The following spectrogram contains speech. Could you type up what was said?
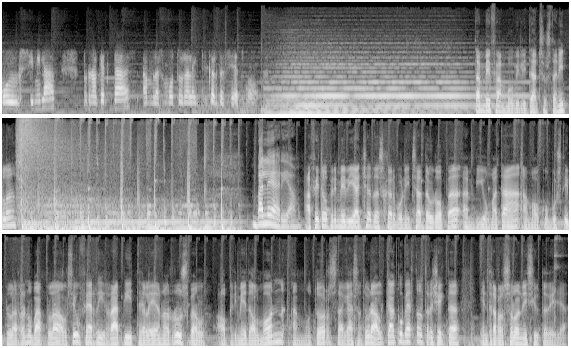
molt similar, però en aquest cas amb les motos elèctriques de Seat Mo. També fan mobilitat sostenible. Baleària. Ha fet el primer viatge descarbonitzat d'Europa en biometà amb el combustible renovable al seu ferri ràpid Eleanor Roosevelt, el primer del món amb motors de gas natural que ha cobert el trajecte entre Barcelona i Ciutadella.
